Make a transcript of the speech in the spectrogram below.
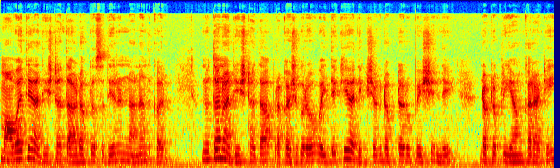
मावळते अधिष्ठाता डॉक्टर सुधीर नानंदकर नूतन अधिष्ठाता प्रकाश गुरव वैद्यकीय अधीक्षक डॉक्टर रुपेश शिंदे डॉक्टर प्रियांका राठे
